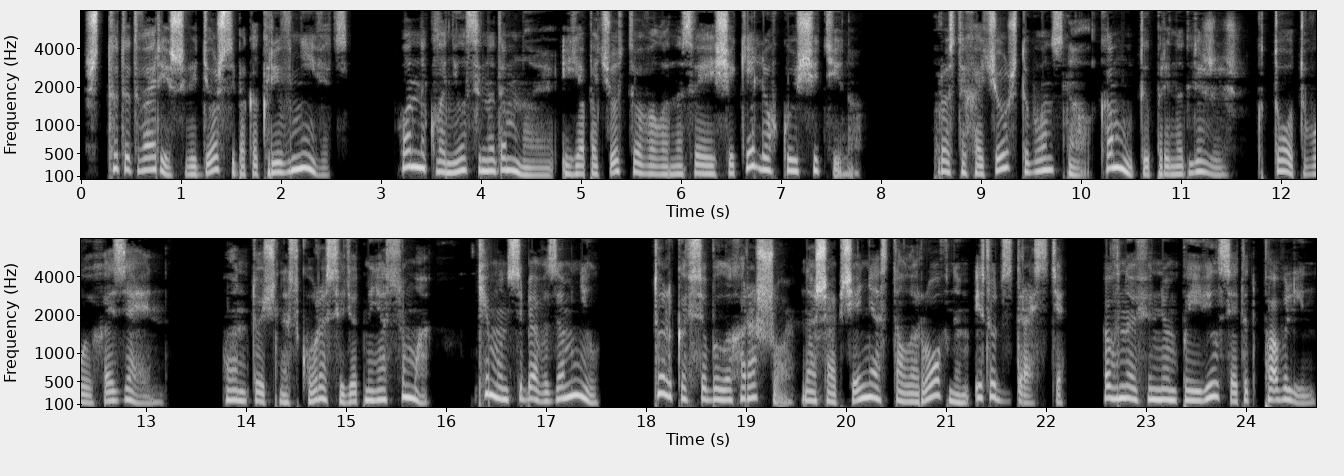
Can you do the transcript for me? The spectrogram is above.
«Что ты творишь? Ведешь себя как ревнивец!» Он наклонился надо мною, и я почувствовала на своей щеке легкую щетину. Просто хочу, чтобы он знал, кому ты принадлежишь, кто твой хозяин. Он точно скоро сведет меня с ума. Кем он себя возомнил? Только все было хорошо, наше общение стало ровным, и тут здрасте. Вновь в нем появился этот павлин.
